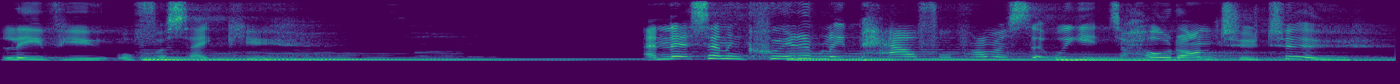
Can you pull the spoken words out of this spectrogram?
leave you or forsake you. And that's an incredibly powerful promise that we get to hold on to too.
